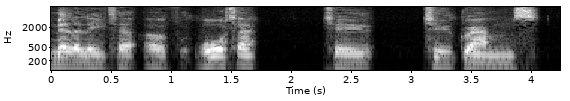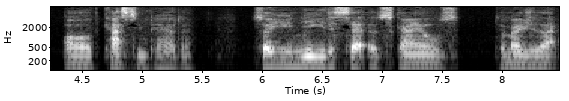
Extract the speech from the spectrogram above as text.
milliliter of water to 2 grams of casting powder. So you need a set of scales to measure that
